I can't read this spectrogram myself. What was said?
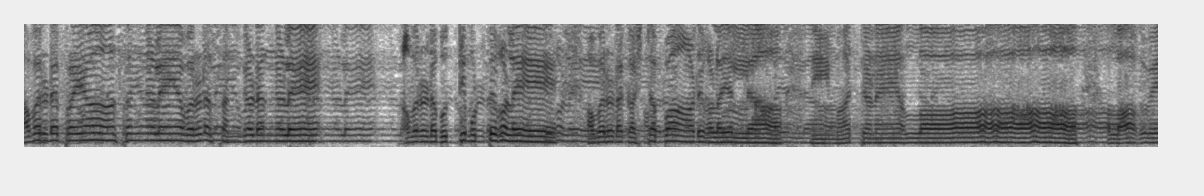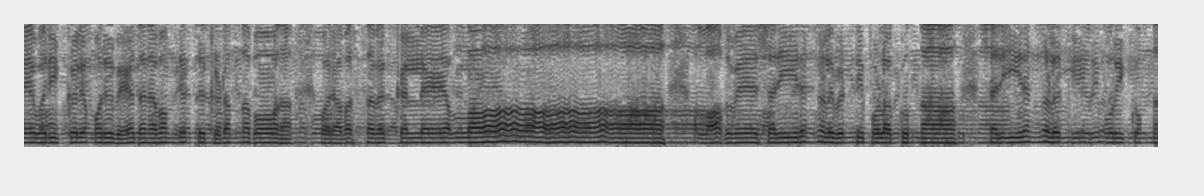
അവരുടെ പ്രയാസങ്ങളെ അവരുടെ സങ്കടങ്ങളെ അവരുടെ ബുദ്ധിമുട്ടുകളെ അവരുടെ കഷ്ടപ്പാടുകളെയല്ല നീ മാറ്റണേ അല്ലാ. അള്ളാഹുവേ ഒരിക്കലും ഒരു വേദന വന്നിട്ട് കിടന്നു പോന്ന ഒരവസ്ഥ വെക്കല്ലേ അല്ലാ? അള്ളാഹുവേ ശരീരങ്ങൾ വെട്ടിപ്പൊളക്കുന്ന ശരീരങ്ങൾ കീറിമുറിക്കുന്ന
